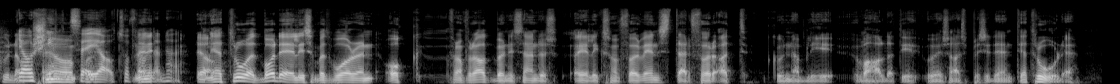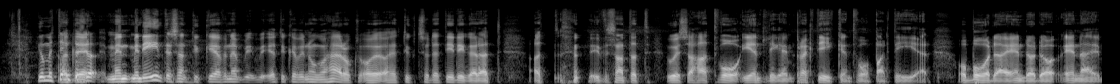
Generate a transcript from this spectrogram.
kunna... Ja, och skilt Ja, sig alltså från men- den här. Ja. Jag tror att både Elizabeth Warren och framförallt Bernie Sanders är liksom för vänster för att kunna bli valda till USAs president. Jag tror det. Jo, men Att tänk det så, men, men det är intressant tycker jag, för jag tycker vi någon här också, och jag har tyckt sådär tidigare att, att det är intressant att USA har två, egentligen praktiken två partier, och båda är ändå då, ena är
